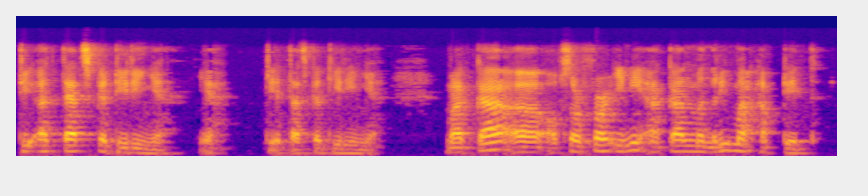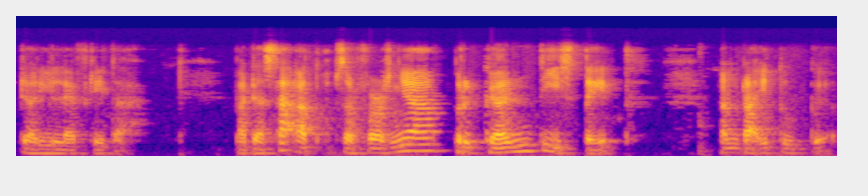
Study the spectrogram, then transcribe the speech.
di-attach ke dirinya, ya, di-attach ke dirinya. Maka uh, observer ini akan menerima update dari live data. Pada saat observernya berganti state, entah itu ke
